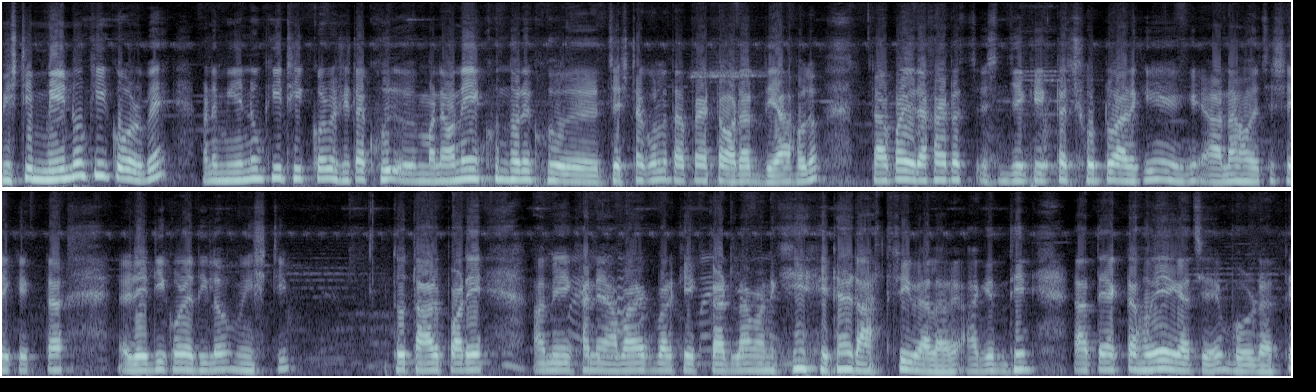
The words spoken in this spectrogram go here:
মিষ্টি মেনু কি করবে? মানে মেনু কি ঠিক করবে সেটা মানে অনেকক্ষণ ধরে চেষ্টা করল, তারপরে একটা অর্ডার দেওয়া হলো। তারপরে দেখো একটা, যে কেকটা ছোট আর কি আনা হয়েছে, সেই কেকটা রেডি করে দিল মিষ্টি। তো তারপরে আমি এখানে আবার একবার কেক কাটলাম আর কি এটা রাত্রিবেলা, আগের দিন রাতে একটা হয়ে গেছে ভোর রাতে,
